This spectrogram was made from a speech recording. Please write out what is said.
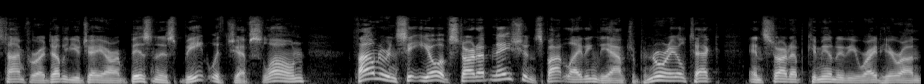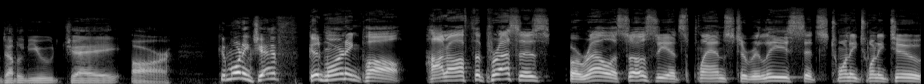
It's time for our WJR Business Beat with Jeff Sloan, founder and CEO of Startup Nation, spotlighting the entrepreneurial tech and startup community right here on WJR. Good morning, Jeff. Good morning, Paul. Hot off the presses, Borrell Associates plans to release its 2022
